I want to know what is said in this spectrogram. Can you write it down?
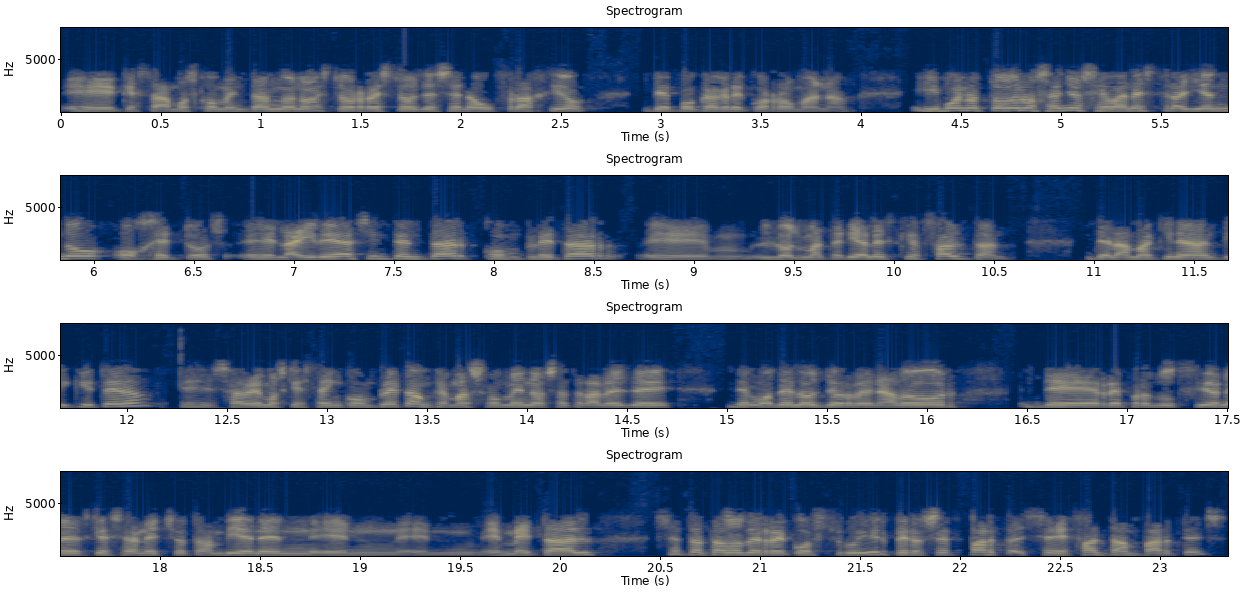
eh, que estábamos comentando, ¿no? Estos restos de ese naufragio de época grecorromana. Y bueno, todos los años se van extrayendo objetos. Eh, la idea es intentar completar eh, los materiales que faltan de la máquina antiquitera, que sabemos que está incompleta, aunque más o menos a través de, de modelos de ordenador, de reproducciones que se han hecho también en, metal, se ha tratado de reconstruir, pero se, se, faltan partes,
